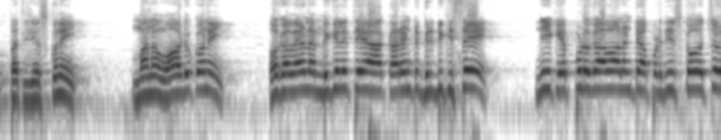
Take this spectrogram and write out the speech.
ఉత్పత్తి చేసుకుని మనం వాడుకొని ఒకవేళ మిగిలితే ఆ కరెంటు గ్రిడ్కి ఇస్తే నీకు ఎప్పుడు కావాలంటే అప్పుడు తీసుకోవచ్చు.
